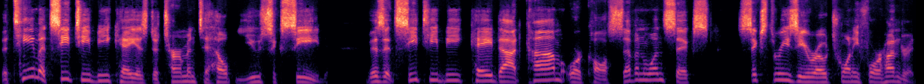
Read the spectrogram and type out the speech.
the team at CTBK is determined to help you succeed. Visit ctbk.com or call 716 630 2400.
